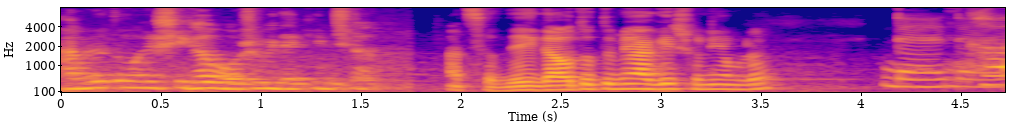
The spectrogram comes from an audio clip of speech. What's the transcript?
আমিও তোমাকে শিখাবো অসুবিধা কি ইনশাআল্লাহ। আচ্ছা দিয়ে গাও তো তুমি আগে শুনি আমরা। দেখা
